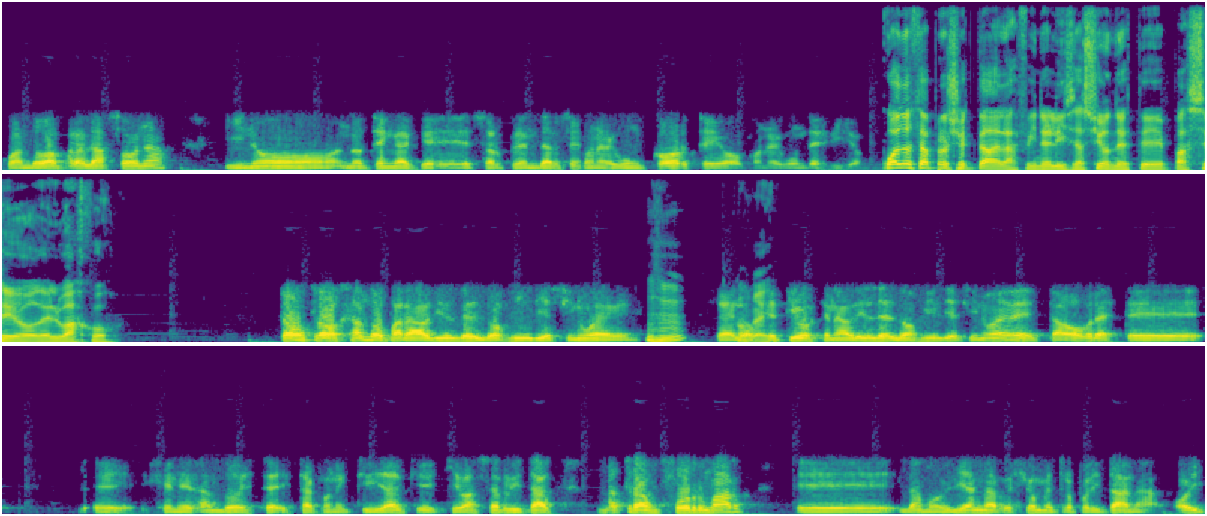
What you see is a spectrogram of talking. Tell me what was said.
cuando va para la zona y no, no tenga que sorprenderse con algún corte o con algún desvío. ¿Cuándo está proyectada la finalización de este paseo del Bajo? Estamos trabajando para abril del 2019. O sea, el objetivo es que en abril del 2019 esta obra esté eh, generando este, esta conectividad que, que, va a ser vital. Va a transformar eh, la movilidad en la región metropolitana. Hoy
